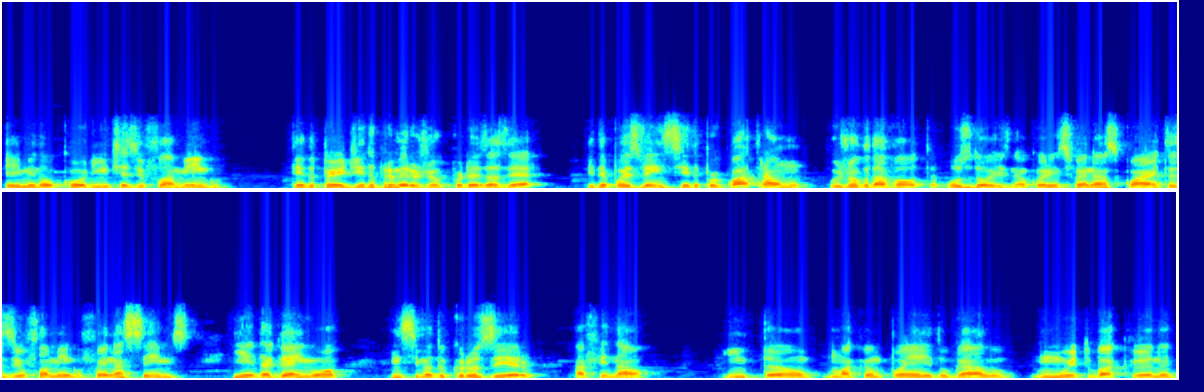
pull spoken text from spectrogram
eliminou o Corinthians e o Flamengo, tendo perdido o primeiro jogo por 2 a 0 e depois vencido por 4 a 1 o jogo da volta. Os dois, né? O Corinthians foi nas quartas e o Flamengo foi nas semis. E ainda ganhou em cima do Cruzeiro a final. Então, uma campanha aí do Galo muito bacana,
